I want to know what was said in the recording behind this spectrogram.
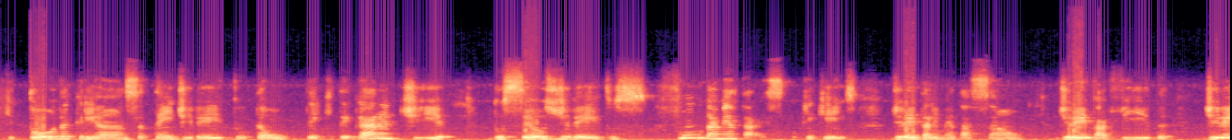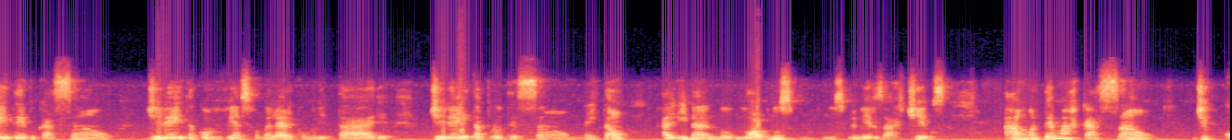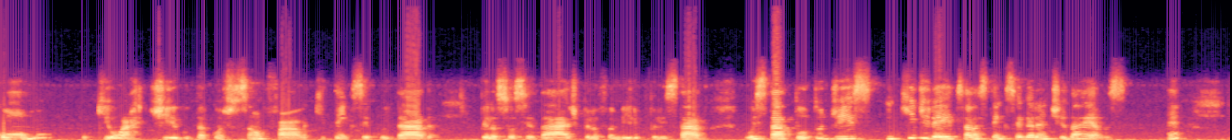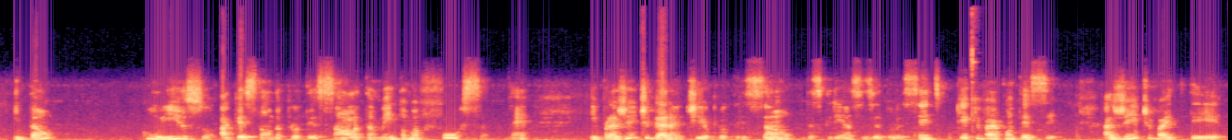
que toda criança tem direito, então tem que ter garantia dos seus direitos fundamentais. O que, que é isso? Direito à alimentação, direito à vida, direito à educação, direito à convivência familiar e comunitária, direito à proteção. Então, ali na, no, logo nos, nos primeiros artigos, há uma demarcação de como o que o artigo da Constituição fala que tem que ser cuidada pela sociedade, pela família pelo Estado, o Estatuto diz em que direitos elas têm que ser garantidas a elas. Né? Então, com isso, a questão da proteção, ela também toma força, né? E para a gente garantir a proteção das crianças e adolescentes, o que, que vai acontecer? A gente vai ter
